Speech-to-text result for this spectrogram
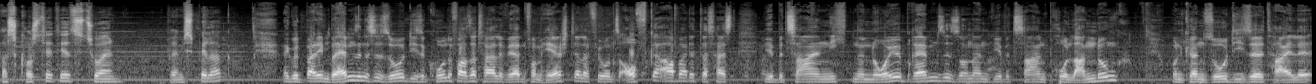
Was kostet jetzt so ein Bremsbelag? Na gut, bei den Bremsen ist es so, diese Kohlefaserteile werden vom Hersteller für uns aufgearbeitet. Das heißt, wir bezahlen nicht eine neue Bremse, sondern wir bezahlen pro Landung und können so diese Teile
